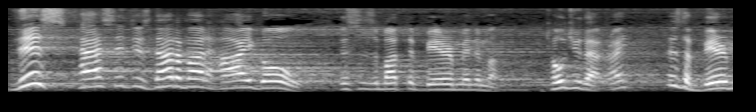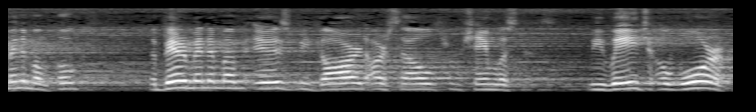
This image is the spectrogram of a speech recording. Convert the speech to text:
This passage is not about high goals. This is about the bare minimum. I told you that, right? This is the bare minimum, folks. The bare minimum is we guard ourselves from shamelessness. We wage a war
